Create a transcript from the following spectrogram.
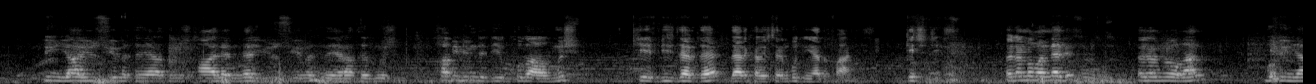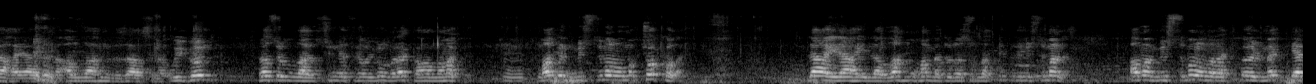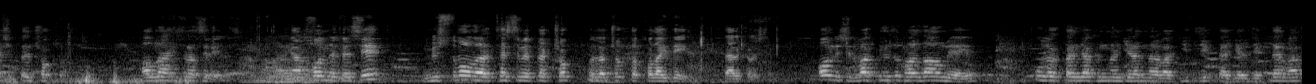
dünya yüz hürmetine yaratılmış, alemler yüz hürmetine yaratılmış, Habibim dediği kulu almış ki bizler de değerli kardeşlerim bu dünyada faniyiz. Geçeceğiz. Önemli olan nedir? Önemli olan bu dünya hayatını Allah'ın rızasına uygun, Resulullah'ın sünnetine uygun olarak tamamlamaktır. Bakın Müslüman olmak çok kolay. La ilahe illallah Muhammedur Resulullah dedi Müslümanız. Ama Müslüman olarak ölmek gerçekten çok zor. Allah herkese nasip eylesin. Yani son nefesi Müslüman olarak teslim etmek çok öyle çok da kolay değil değerli arkadaşlar. Onun için vaktinizi fazla almayayım. Uzaktan yakından gelenler var, gidecekler, gelecekler var.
